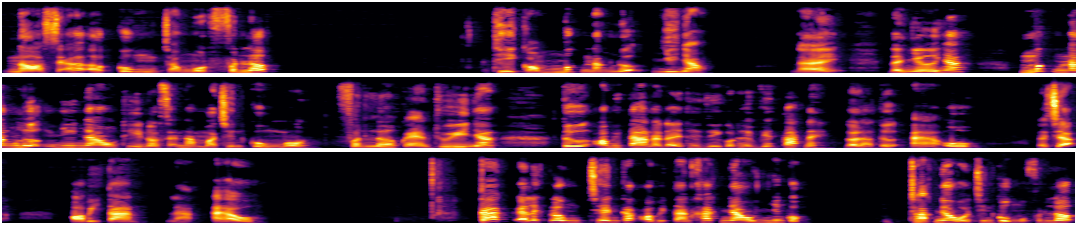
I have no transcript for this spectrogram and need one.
nó sẽ ở cùng trong một phân lớp thì có mức năng lượng như nhau. Đấy, để nhớ nhá. Mức năng lượng như nhau thì nó sẽ nằm ở trên cùng một phân lớp các em chú ý nhá. Từ orbital ở đây thầy Duy có thể viết tắt này, đó là từ AO. Được chưa? Orbital là AO. Các electron trên các orbital khác nhau nhưng có khác nhau ở trên cùng một phân lớp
